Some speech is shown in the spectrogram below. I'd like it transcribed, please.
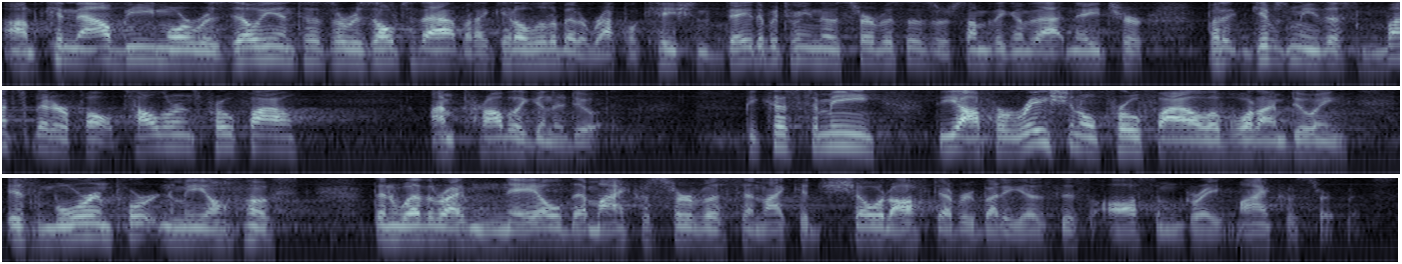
um, can now be more resilient as a result of that, but I get a little bit of replication of data between those services or something of that nature, but it gives me this much better fault tolerance profile I'm probably going to do it. Because to me, the operational profile of what I'm doing is more important to me almost than whether I've nailed the microservice and I could show it off to everybody as this awesome, great microservice.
